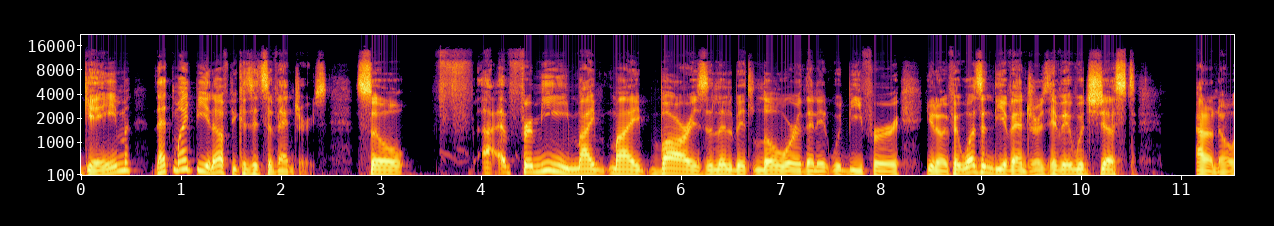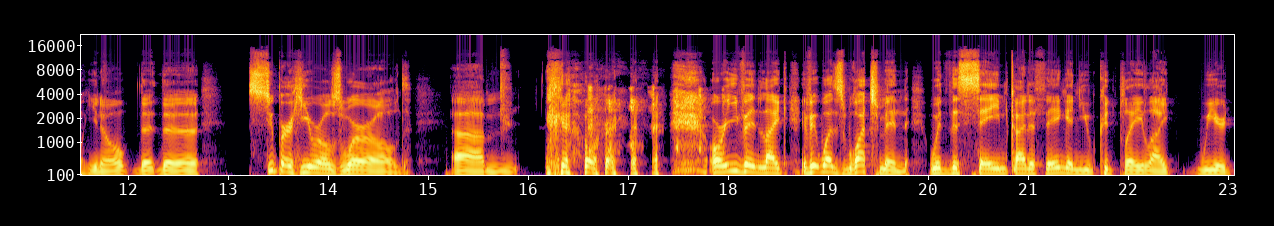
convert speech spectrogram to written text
game, that might be enough because it's Avengers. So f- uh, for me my my bar is a little bit lower than it would be for, you know, if it wasn't the Avengers, if it was just I don't know, you know, the the superheroes world um or, or even like if it was Watchmen with the same kind of thing, and you could play like weird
